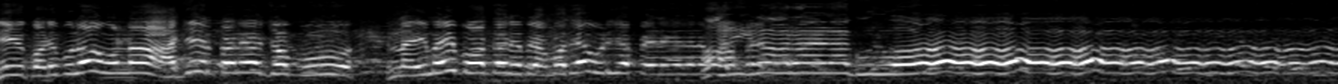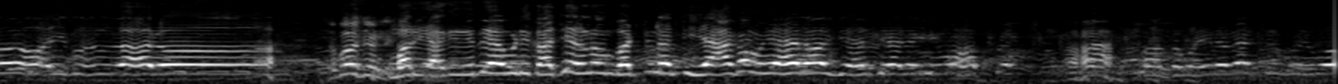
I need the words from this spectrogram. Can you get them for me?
నీ కడుపులో ఉన్న అజీర్త అనే జబ్బు నయమైపోద్దని బ్రహ్మదేవుడు చెప్పాడు మహాప్రభు. నారాయణ గురువో. మరి అగ్నిదేవుడి కచేరణం బట్టినట్టు యాగం ఏ రోజు చేసేది మహాప్రభుమైన వ్యక్తి గురువో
